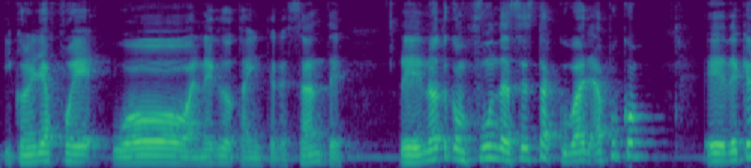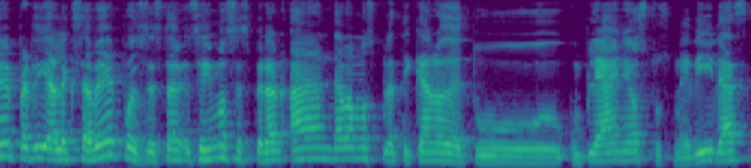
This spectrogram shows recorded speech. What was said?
Y con ella fue, wow, anécdota interesante. Eh, no te confundas, esta cubaya, ¿a poco? Eh, ¿De qué me perdí? Alexa B, pues seguimos esperando. Ah, andábamos platicando de tu cumpleaños, tus medidas,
